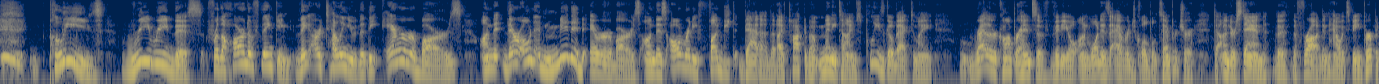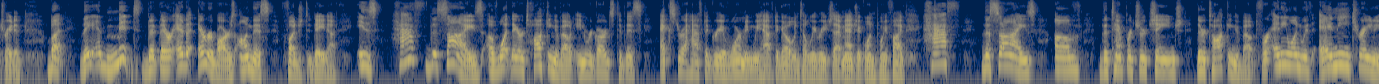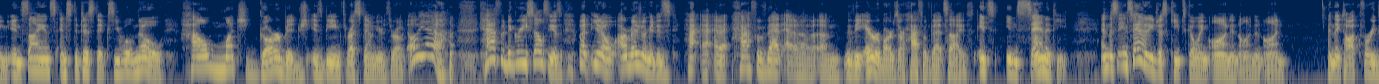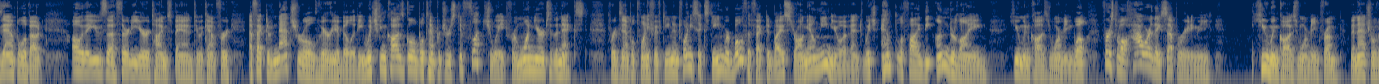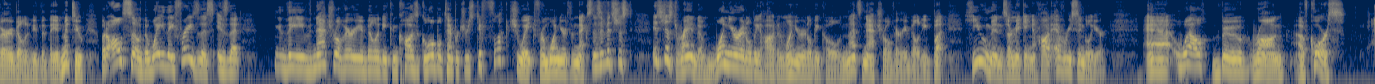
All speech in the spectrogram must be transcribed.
Please reread this for the heart of thinking. They are telling you that the error bars on the, their own admitted error bars on this already fudged data that I've talked about many times. Please go back to my rather comprehensive video on what is average global temperature to understand the, the fraud and how it's being perpetrated. But they admit that their er, ed- error bars on this fudged data is half the size of what they are talking about in regards to this extra half degree of warming we have to go until we reach that magic 1.5. Half the size of the temperature change they're talking about. For anyone with any training in science and statistics, you will know how much garbage is being thrust down your throat. Oh, yeah, half a degree Celsius. But, you know, our measurement is ha- uh, half of that, uh, um, the error bars are half of that size. It's insanity. And this insanity just keeps going on and on and on. And they talk, for example, about oh, they use a 30 year time span to account for effective natural variability, which can cause global temperatures to fluctuate from one year to the next. For example, 2015 and 2016 were both affected by a strong El Nino event, which amplified the underlying human caused warming. Well, first of all, how are they separating the human caused warming from the natural variability that they admit to? But also, the way they phrase this is that the natural variability can cause global temperatures to fluctuate from one year to the next as if it's just it's just random. One year it'll be hot and one year it'll be cold and that's natural variability but humans are making it hot every single year. Uh, well boo wrong of course.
